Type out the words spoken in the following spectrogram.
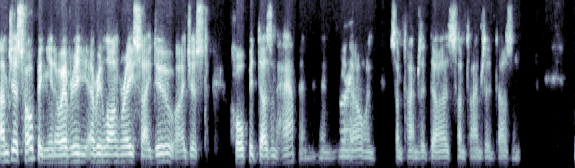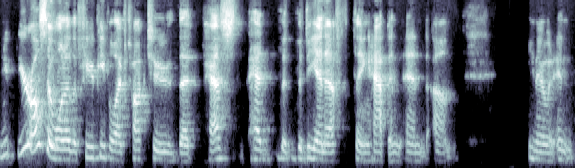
I'm just hoping you know every every long race I do I just hope it doesn't happen and you Right. know and sometimes it does sometimes it doesn't. You- You're also one of the few people I've talked to that has had the, the DNF thing happen. And, um, you know, and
